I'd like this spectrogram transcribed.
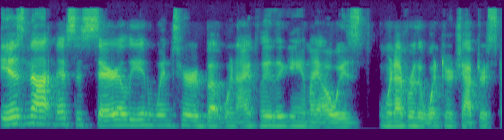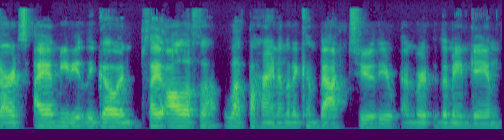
is not necessarily in winter, but when I play the game, I always, whenever the winter chapter starts, I immediately go and play all of the Left Behind, and then I come back to the um, the main game.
